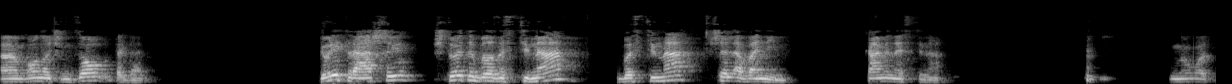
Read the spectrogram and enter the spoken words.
эм, он очень зол и так далее. Говорит Раши, что это была за стена? Была стена Шель Аваним. Каменная стена. Ну вот,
